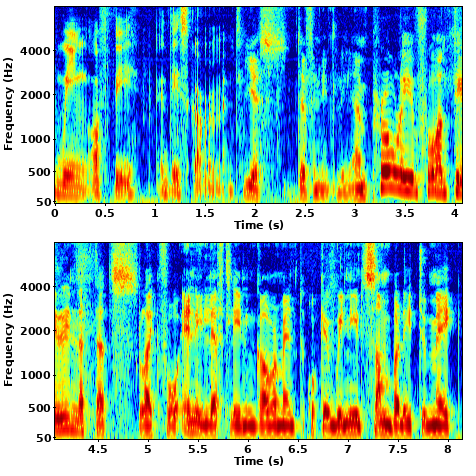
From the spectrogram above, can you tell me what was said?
wing of the this government. Yes, definitely. And probably for Antti Rinne, that's like for any left leaning government, okay, we need somebody to make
